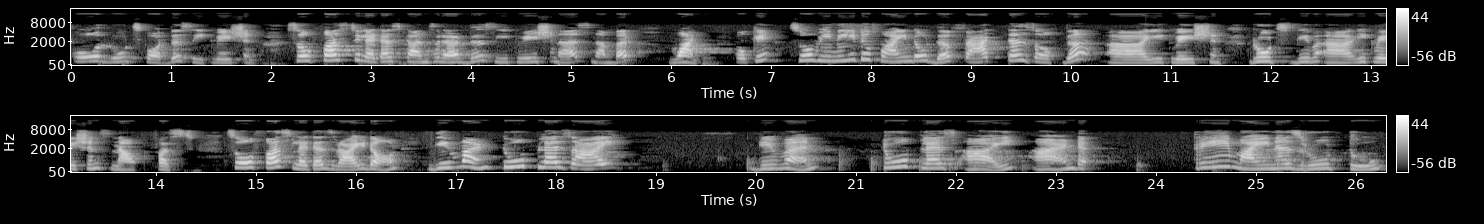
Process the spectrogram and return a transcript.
four roots for this equation. So first let us consider this equation as number 1 okay? So we need to find out the factors of the uh, equation roots given uh, equations now first. So first let us write down given 2 plus i given 2 plus i and 3 minus root 2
